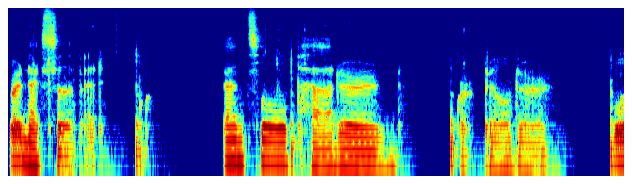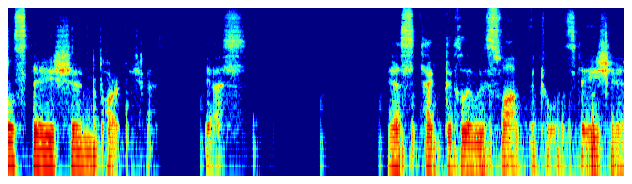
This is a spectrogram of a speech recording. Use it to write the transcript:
Right next to the bed. Pencil, pattern, part builder, tool station, part chest. Yes. Yes, technically we swapped the tool station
